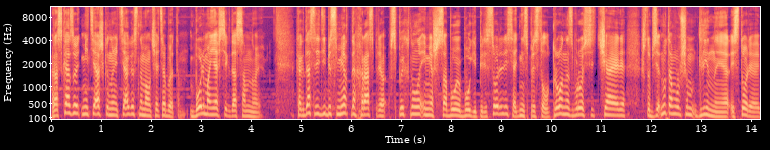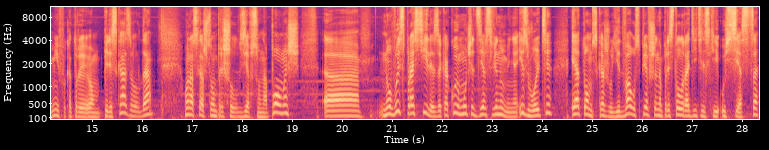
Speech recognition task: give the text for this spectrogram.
«Рассказывать мне тяжко, но и тягостно молчать об этом. Боль моя всегда со мной. Когда среди бессмертных распря вспыхнуло, и между собой боги перессорились, одни с престола кроны сбросить чаяли, чтобы... Ну, там, в общем, длинная история мифа, который я вам пересказывал, да. Он рассказал, что он пришел к Зевсу на помощь. Э, но вы спросили, за какую мучит Зевс вину меня. Извольте, и о том скажу. Едва успевший на престол родительский усесться,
